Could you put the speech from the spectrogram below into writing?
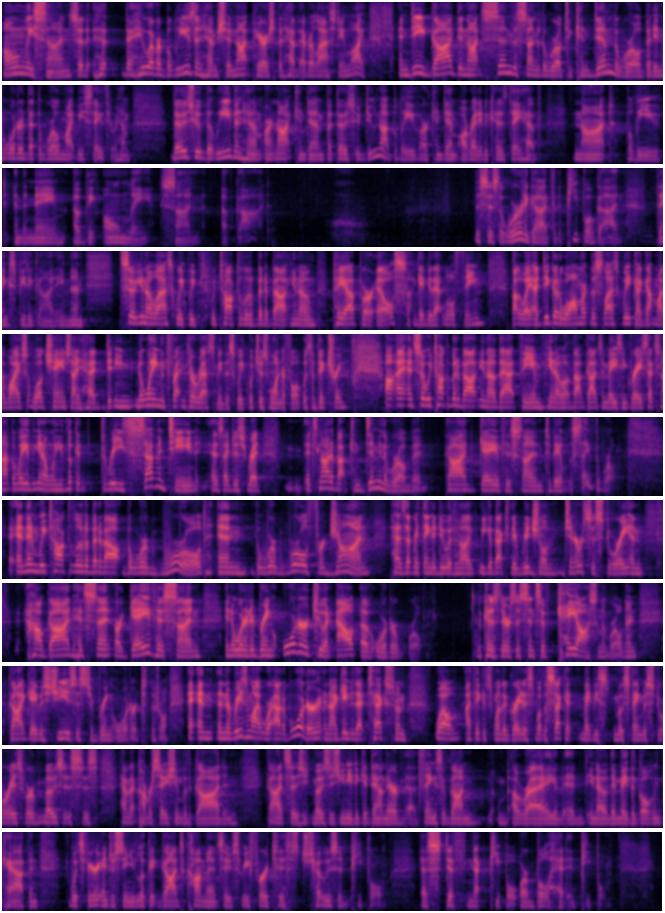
only Son, so that, that whoever believes in him should not perish but have everlasting life. Indeed, God did not send the Son to the world to condemn the world, but in order that the world might be saved through him. Those who believe in him are not condemned, but those who do not believe are condemned already because they have not believed in the name of the only Son of God. This is the Word of God for the people of God. Thanks be to God. Amen. So, you know, last week we, we talked a little bit about, you know, pay up or else. I gave you that little theme. By the way, I did go to Walmart this last week. I got my wife's oil changed. I had, didn't no one even threatened to arrest me this week, which was wonderful. It was a victory. Uh, and so we talked a bit about, you know, that theme, you know, about God's amazing grace. That's not the way, you know, when you look at 317, as I just read, it's not about condemning the world, but God gave his son to be able to save the world. And then we talked a little bit about the word world, and the word world for John has everything to do with, uh, we go back to the original Genesis story and how God had sent or gave his son in order to bring order to an out of order world. Because there's a sense of chaos in the world. And God gave us Jesus to bring order to the world. And, and, and, the reason why we're out of order, and I gave you that text from, well, I think it's one of the greatest, well, the second, maybe most famous story is where Moses is having that conversation with God, and God says, Moses, you need to get down there. Uh, things have gone awry, and, and, you know, they made the golden calf. And what's very interesting, you look at God's comments, he's referred to his chosen people as stiff necked people or bullheaded people.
